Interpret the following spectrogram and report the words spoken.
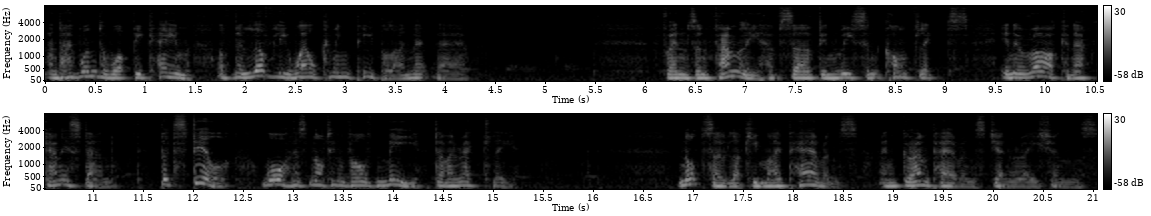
and I wonder what became of the lovely welcoming people I met there. Friends and family have served in recent conflicts in Iraq and Afghanistan, but still war has not involved me directly. Not so lucky my parents and grandparents' generations.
